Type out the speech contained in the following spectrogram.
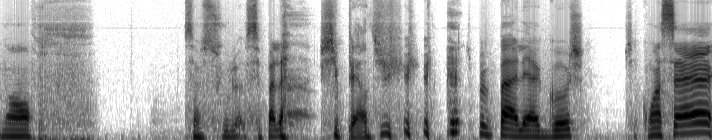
Non. Ça me saoule, c'est pas là. Je suis perdu. Je peux pas aller à gauche. J'ai coincé.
